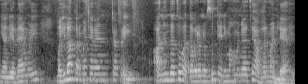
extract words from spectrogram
या निर्णयामुळे महिला कर्मचाऱ्यांच्याकडे आनंदाचं वातावरण असून त्यांनी महामंडळाचे आभार मानले आहेत.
